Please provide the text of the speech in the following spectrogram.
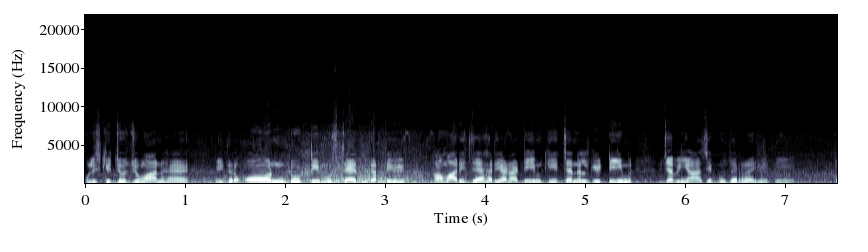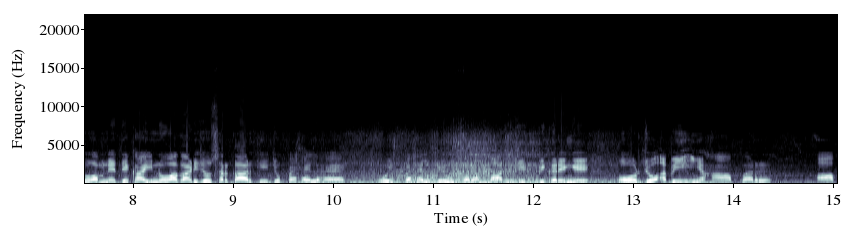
पुलिस के जो जवान हैं, इधर ऑन ड्यूटी मुस्तैद करती हुई। हमारी जय हरियाणा टीम की, चैनल की टीम जब यहाँ से गुजर रही थी तो हमने देखा इनोवा गाड़ी जो सरकार की जो पहल है, वो इस पहल के ऊपर हम बातचीत भी करेंगे। और जो अभी यहाँ पर आप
